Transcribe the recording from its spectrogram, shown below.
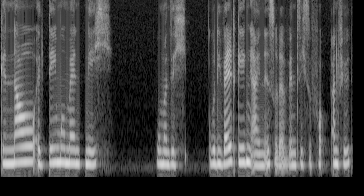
genau in dem Moment nicht, wo man sich, wo die Welt gegen einen ist oder wenn es sich so anfühlt,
